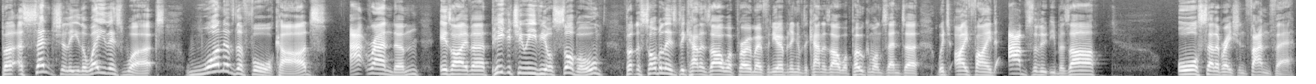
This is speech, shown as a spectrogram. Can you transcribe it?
but essentially, the way this works, one of the four cards at random is either Pikachu, Eevee, or Sobble. But the Sobble is the Kanazawa promo from the opening of the Kanazawa Pokemon Center, which I find absolutely bizarre. Or Celebration Fanfare,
